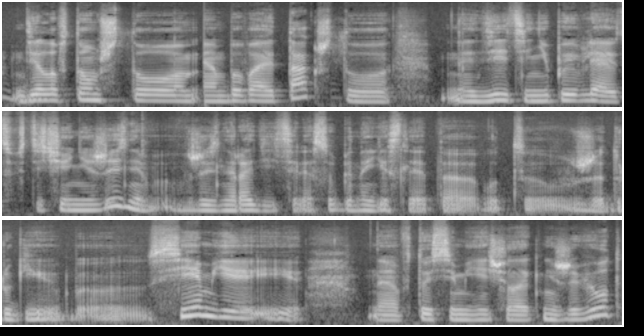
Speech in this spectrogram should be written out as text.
Дело в том, что э, бывает так, что дети не появляются в течение жизни, в жизни родителей, особенно если это вот уже другие э, семьи, и э, в той семье человек не живет,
